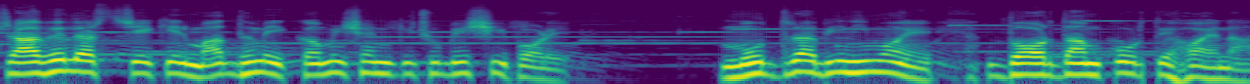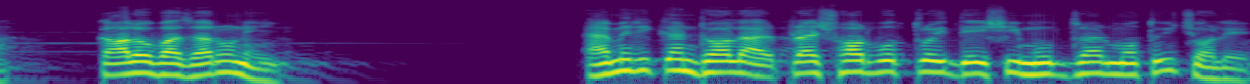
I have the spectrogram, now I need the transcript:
ট্রাভেলার্স চেকের মাধ্যমে কমিশন কিছু বেশি পড়ে। মুদ্রা বিনিময়ে দরদাম করতে হয় না কালোবাজারও নেই। আমেরিকান ডলার প্রায় সর্বত্রই দেশি মুদ্রার মতোই চলে।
